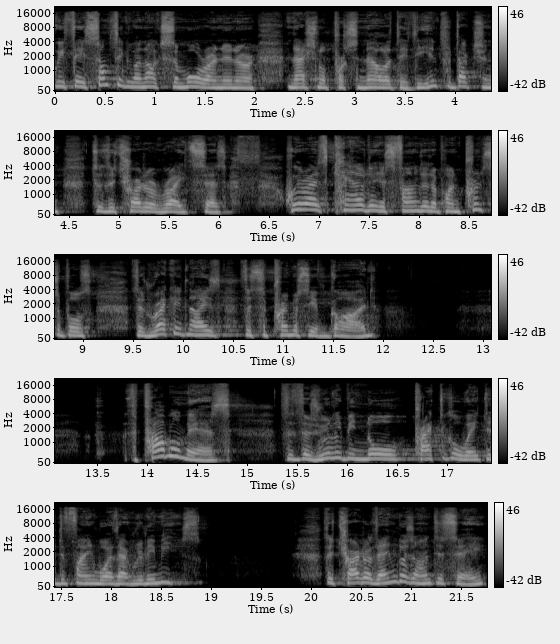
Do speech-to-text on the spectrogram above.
We face something of an oxymoron in our national personality. The introduction to the Charter of Rights says, whereas Canada is founded upon principles that recognize the supremacy of God, the problem is that there's really been no practical way to define what that really means. The Charter then goes on to say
